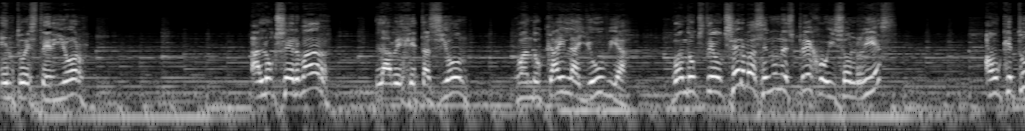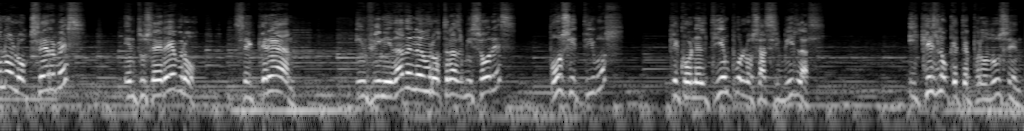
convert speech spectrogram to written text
en tu exterior. Al observar la vegetación, cuando cae la lluvia, cuando te observas en un espejo y sonríes, aunque tú no lo observes, en tu cerebro se crean infinidad de neurotransmisores positivos que con el tiempo los asimilas. ¿Y qué es lo que te producen?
